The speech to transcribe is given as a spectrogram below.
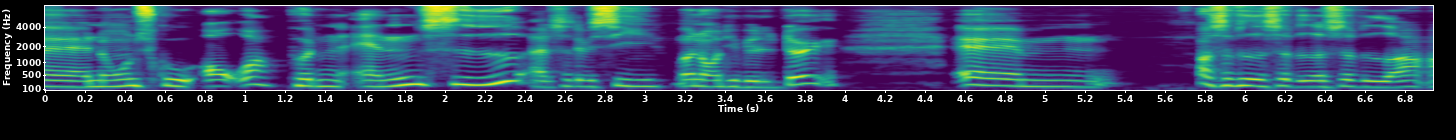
øh, nogen skulle over på den anden side, altså det vil sige, hvornår de ville dø. Øhm, og så videre, så videre, så videre.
